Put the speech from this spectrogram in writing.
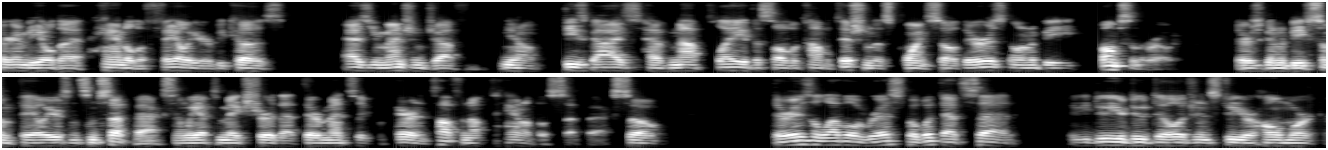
They're going to be able to handle the failure because, as you mentioned, Geoff, you know these guys have not played this level of competition at this point, so there is going to be bumps in the road there's going to be some failures and some setbacks, and we have to make sure that they're mentally prepared and tough enough to handle those setbacks. So there is a level of risk, but with that said, if you do your due diligence, do your homework,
